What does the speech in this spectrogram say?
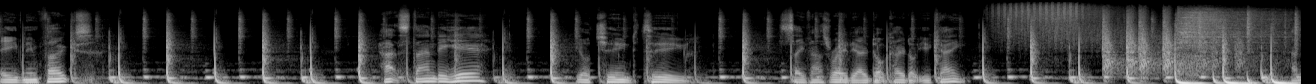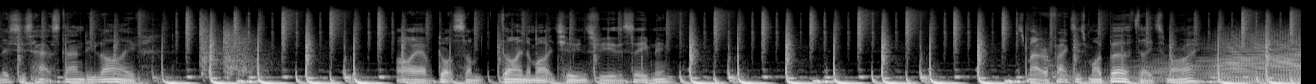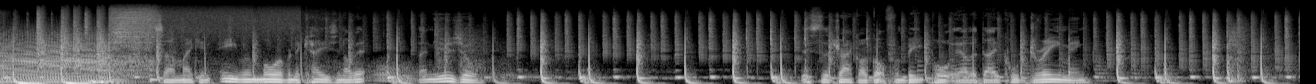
Evening, folks. HatStandy here. You're tuned to safehouseradio.co.uk. And this is HatStandy Live. I have got some dynamite tunes for you this evening. As a matter of fact, it's my birthday tomorrow. So I'm uh, making even more of an occasion of it than usual. This is a track I got from Beatport the other day called Dreaming.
